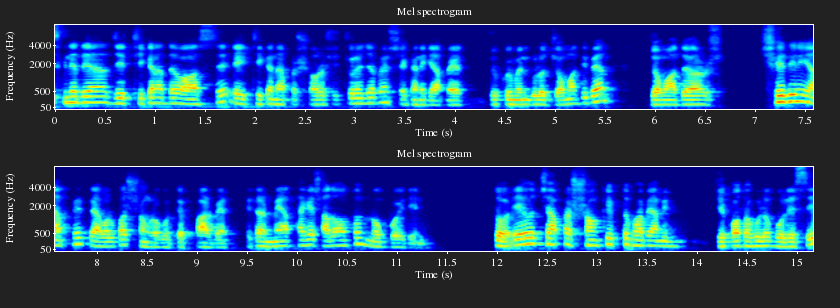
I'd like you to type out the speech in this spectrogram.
স্ক্রিনে দেওয়া যে ঠিকানা দেওয়া আছে, এই ঠিকানা আপনার সরাসরি চলে যাবেন। সেখানে গিয়ে আপনার ডকুমেন্টগুলো জমা দিবেন। জমা দেওয়ার সেদিনই আপনি ট্রাভেল পাস সংগ্রহ করতে পারবেন। এটার মেয়াদ থাকে সাধারণত নব্বই দিন। তো এ হচ্ছে আপনার সংক্ষিপ্তভাবে আমি যে কথাগুলো বলেছি,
